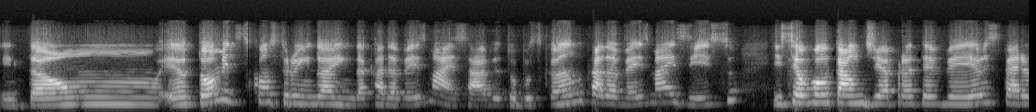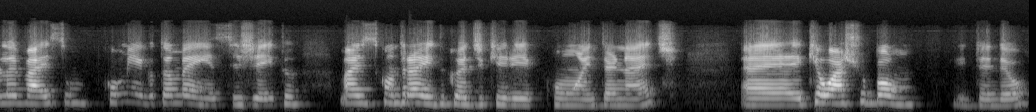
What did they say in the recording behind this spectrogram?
Então, eu tô me desconstruindo ainda cada vez mais, sabe? Eu tô buscando cada vez mais isso. E se eu voltar um dia pra TV, eu espero levar isso comigo também, esse jeito mais descontraído que eu adquiri com a internet, é, que eu acho bom, entendeu?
